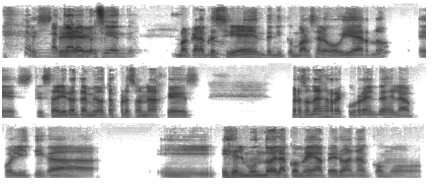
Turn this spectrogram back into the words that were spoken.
este, Vacar al presidente. Vacar al presidente ni tumbarse al gobierno, este, salieron también otros personajes, personajes recurrentes de la política y, y del mundo de la comedia peruana como,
